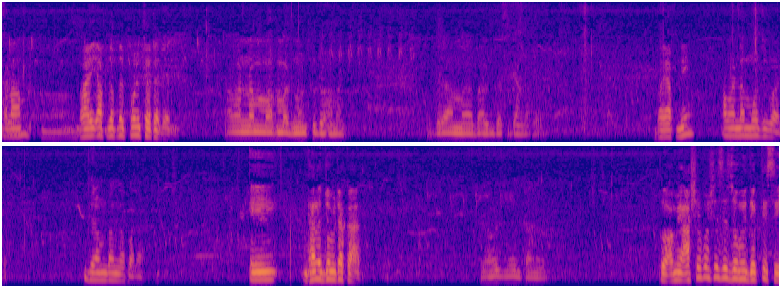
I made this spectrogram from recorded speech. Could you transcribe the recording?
সালাম ভাই আপনি আপনার পরিচয়টা দেন। আমার নাম মোহাম্মদ মনসুর রহমান গ্রাম বালুগাছ ডাঙ্গাপাড়া। ভাই আপনি? আমার নাম মজুবার গ্রাম ডাঙ্গাপাড়া। এই ধানের জমিটা কার? তো আমি আশেপাশে যে জমি দেখতেছি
